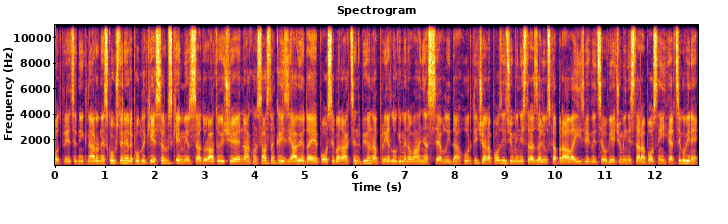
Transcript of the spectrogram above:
Podpredsjednik Narodne skupštine Republike Srpske Mirsa Duratović je nakon sastanka izjavio da je poseban akcent bio na prijedlog imenovanja Sevlida Hurtića na poziciju ministra za ljudska prava i izbjeglice u vijeću ministara Bosne i Hercegovine,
